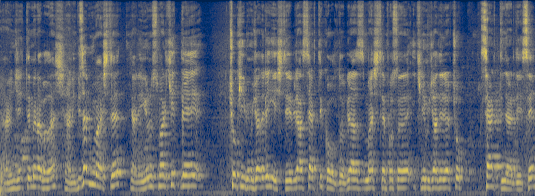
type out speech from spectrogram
Ya öncelikle merhabalar. Yani güzel bir maçtı. Yani Yunus Market'le çok iyi bir mücadele geçti. Biraz sertlik oldu. Biraz maç temposuna ikili mücadeleler çok sertti neredeyse.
